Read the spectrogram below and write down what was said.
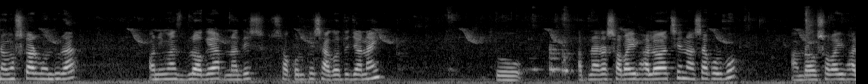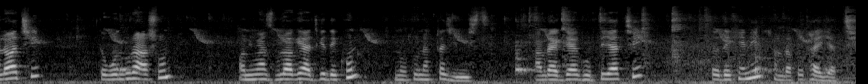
নমস্কার বন্ধুরা। অনিমাস ব্লগে আপনাদের সকলকে স্বাগত জানাই। তো আপনারা সবাই ভালো আছেন আশা করব? আমরাও সবাই ভালো আছি। তো বন্ধুরা, আসুন অনিমাস ব্লগে আজকে দেখুন নতুন একটা জিনিস। আমরা এক জায়গায় ঘুরতে যাচ্ছি। তো দেখে নিন আমরা কোথায় যাচ্ছি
